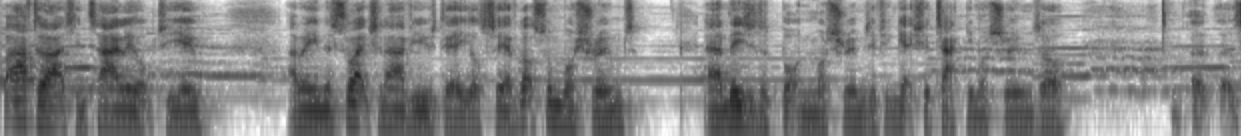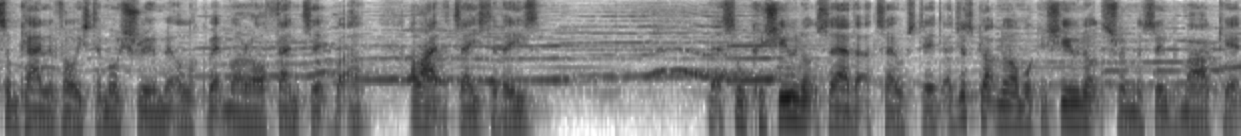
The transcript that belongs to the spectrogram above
But after that, it's entirely up to you. I mean, the selection I've used here, you'll see I've got some mushrooms. Um, these are just button mushrooms. If you can get your shiitake mushrooms or uh, some kind of oyster mushroom, it'll look a bit more authentic. But I, I like the taste of these. There's some cashew nuts there that are toasted. I just got normal cashew nuts from the supermarket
